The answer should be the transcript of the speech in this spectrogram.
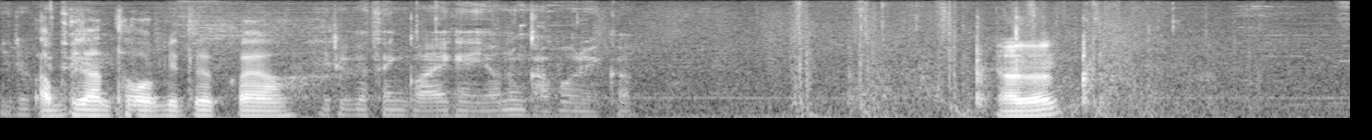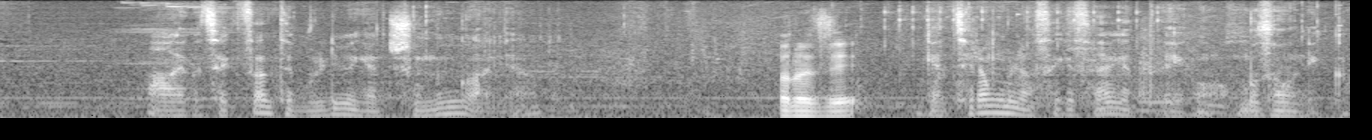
이렇게 나쁘지 된, 않다고 믿을 거야. 이렇게 된 거 아예 그냥 연운 가버릴까? 야는? 아 이거 잭스한테 물리면 그냥 죽는 거 아니야? 그러지. 그냥 체력 물량 3개 사야겠다 이거. 무서우니까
